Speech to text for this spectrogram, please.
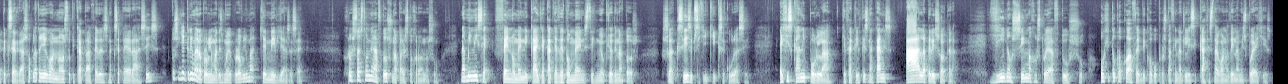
Επεξεργάσου απλά το γεγονός ότι κατάφερες να ξεπεράσεις το συγκεκριμένο προβληματισμό ή πρόβλημα και μη βιάζεσαι. Χρωστάς τον εαυτό σου να πάρεις το χρόνο σου. Να μην είσαι φαινομενικά για κάποια δεδομένη στιγμή ο πιο δυνατός. Σου αξίζει ψυχική ξεκούραση. Έχεις κάνει πολλά και θα κληθείς να κάνεις άλλα περισσότερα. Γίνε ο σύμμαχος του εαυτού σου, όχι το κακό αφεντικό που προσπαθεί να αντλήσει κάθε σταγόνα δύναμης που έχεις.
